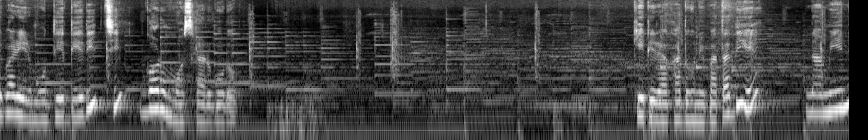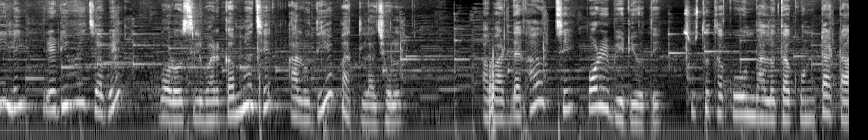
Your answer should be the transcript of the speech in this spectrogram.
এবার এর মধ্যে দিয়ে দিচ্ছি গরম মশলার গুঁড়ো। কেটে রাখা ধনে পাতা দিয়ে নামিয়ে নিলেই রেডি হয়ে যাবে বড় সিলভার কাপ মাছের আলু দিয়ে পাতলা ঝোল। আবার দেখা হচ্ছে পরের ভিডিওতে। সুস্থ থাকুন, ভালো থাকুন, টাটা।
